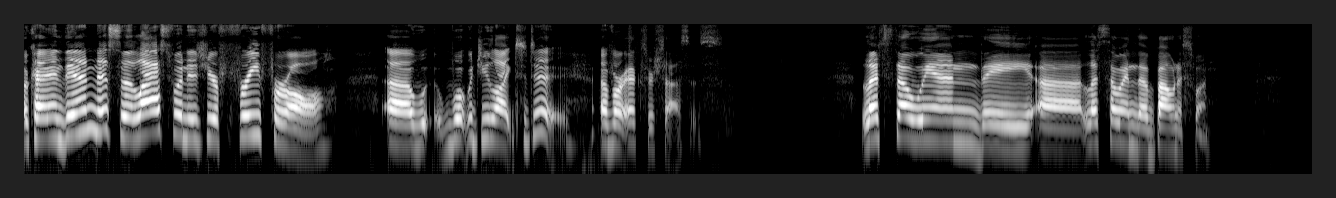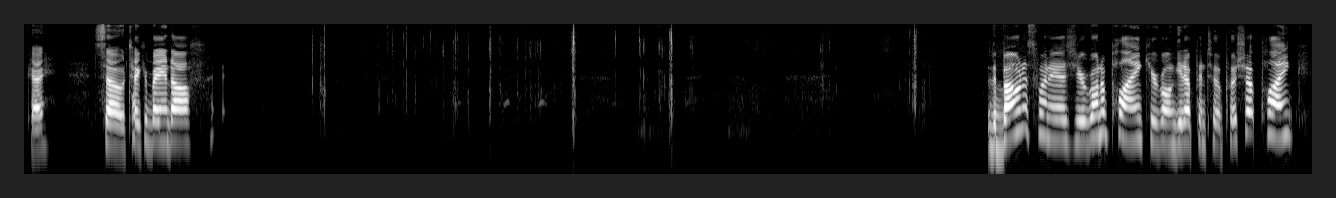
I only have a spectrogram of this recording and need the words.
Okay, and then this, the last one is your free-for-all. Uh, what would you like to do of our exercises? Let's throw in the, uh, let's throw in the bonus one. Okay, so take your band off. The bonus one is you're going to plank, you're going to get up into a push-up plank.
